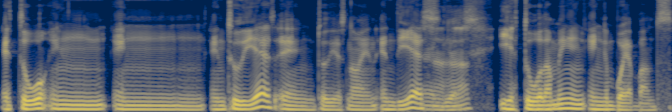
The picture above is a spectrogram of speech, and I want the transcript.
Estuvo en, en, en 2DS, en 2DS, no, en, en DS En Ajá. 10. y estuvo también en, en Game Boy Advance.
